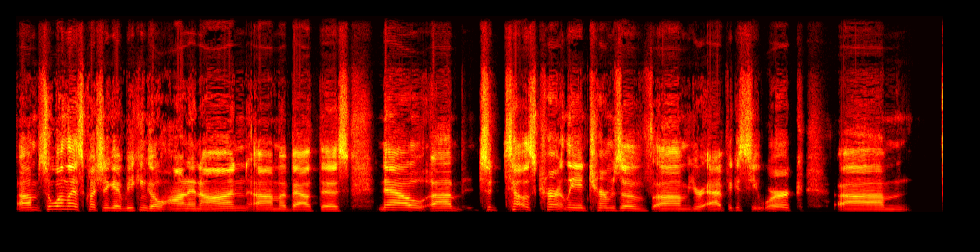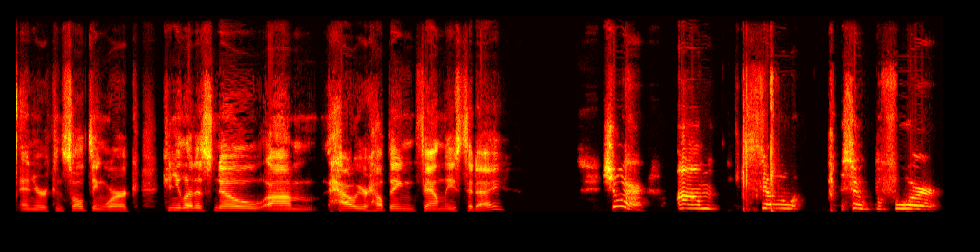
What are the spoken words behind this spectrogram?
Um, so one last question again. We can go on and on um, about this. Now, um, to tell us currently in terms of um, your advocacy work um, and your consulting work, can you let us know um, how you're helping families today? Sure. Um, so so before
